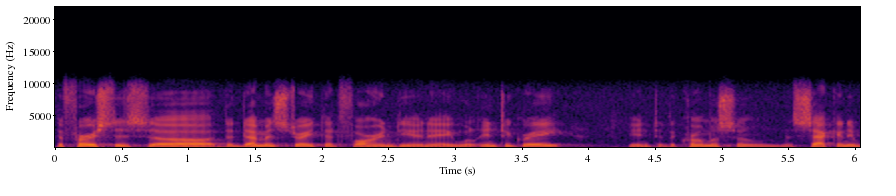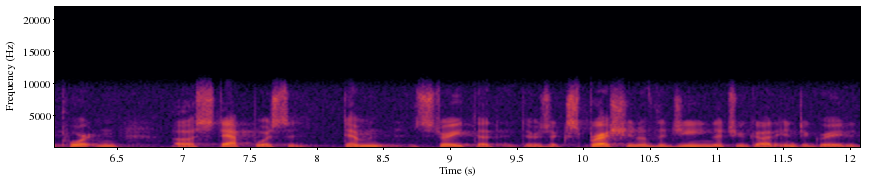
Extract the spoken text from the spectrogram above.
The first is uh, to demonstrate that foreign DNA will integrate into the chromosome. The second important uh, step was to demonstrate that there's expression of the gene that you got integrated.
